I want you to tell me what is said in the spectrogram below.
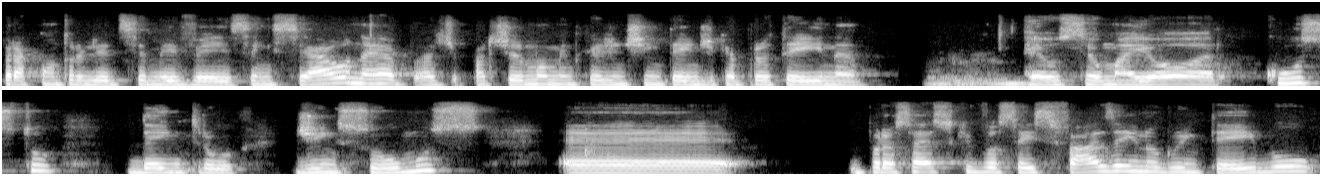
para controle de CMV, é essencial, né? A partir do momento que a gente entende que a proteína é o seu maior custo dentro de insumos, é, o processo que vocês fazem no Green Table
